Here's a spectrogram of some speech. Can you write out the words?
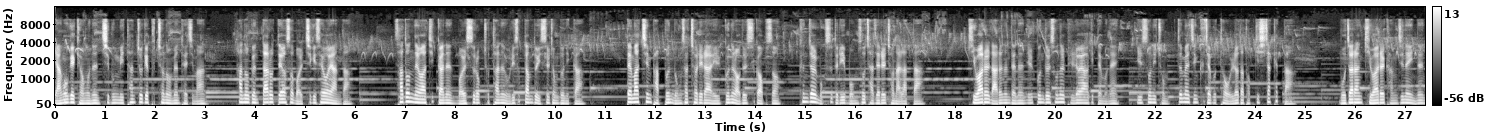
양옥의 경우는 지붕 밑 한쪽에 붙여놓으면 되지만 한옥은 따로 떼어서 멀찍이 세워야 한다. 사돈네와 뒷가는 멀수록 좋다는 우리 속담도 있을 정도니까 때마침 바쁜 농사철이라 일꾼을 얻을 수가 없어 큰절 목수들이 몸소 자재를 전알랐다. 기와를 나르는 데는 일꾼들 손을 빌려야 하기 때문에 일손이 좀 뜸해진 그제부터 올려다 덮기 시작했다. 모자란 기와를 강진에 있는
